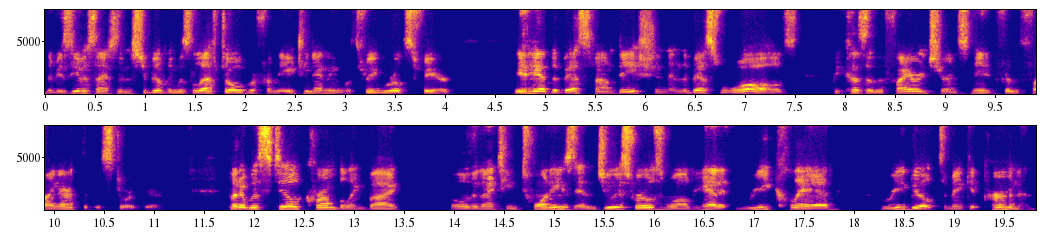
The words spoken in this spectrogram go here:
the Museum of Science and Industry building, was left over from the 1893 World's Fair. It had the best foundation and the best walls because of the fire insurance needed for the fine art that was stored there. But it was still crumbling by oh, the 1920s, and Julius Rosenwald had it reclad, rebuilt to make it permanent,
